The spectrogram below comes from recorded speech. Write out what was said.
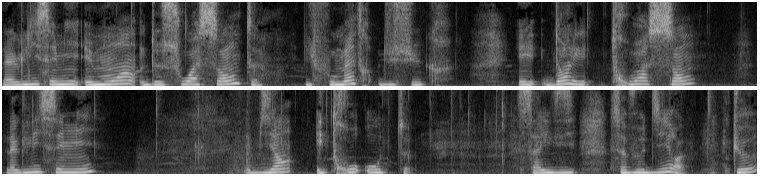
la glycémie est moins de 60, il faut mettre du sucre. Et dans les 300, la glycémie bien, est trop haute. Ça, ça veut dire que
